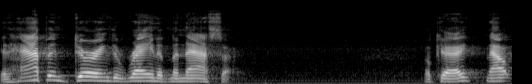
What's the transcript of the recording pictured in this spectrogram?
It happened during the reign of Manasseh. Okay? Now,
